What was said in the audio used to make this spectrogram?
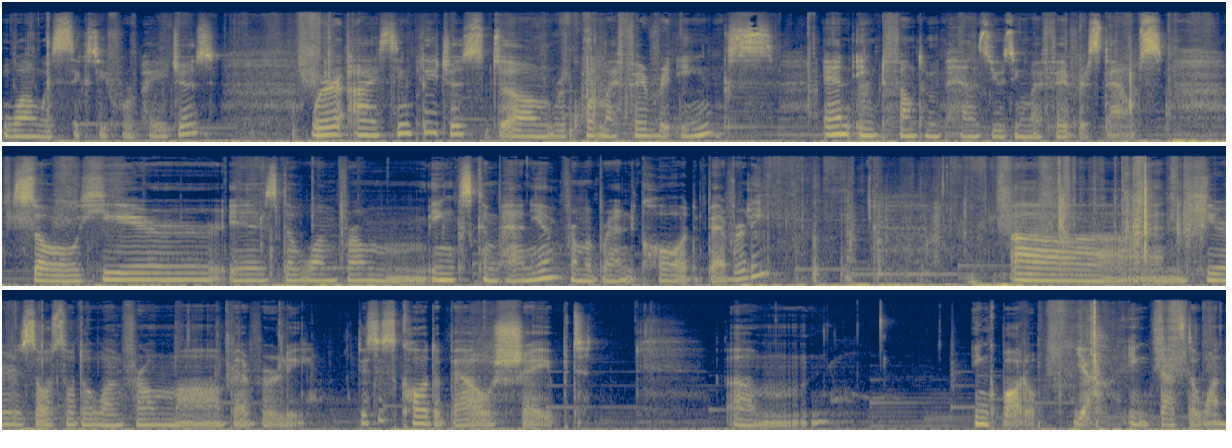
one with 64 pages, where I simply just um, record my favorite inks and inked fountain pens using my favorite stamps. So here is the one from Inks Companion from a brand called Beverly. Uh, and here's also the one from uh, Beverly. This is called a bell-shaped um, ink bottle. Yeah, ink. That's the one.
